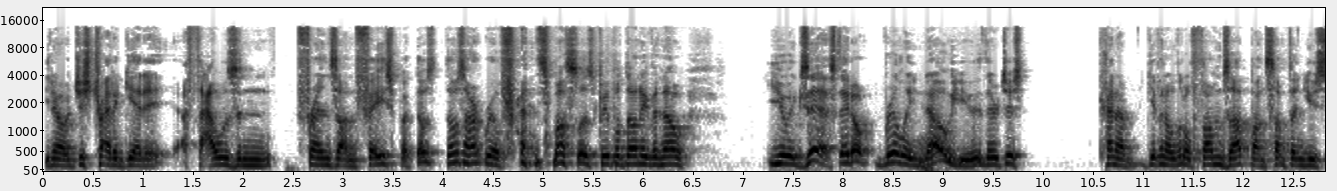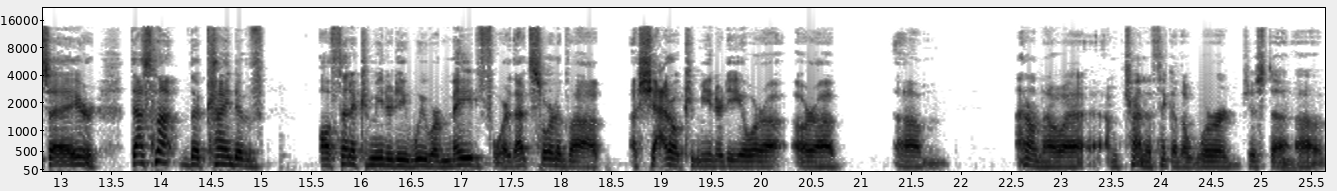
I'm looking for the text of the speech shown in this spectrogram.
you know, just try to get a, a thousand friends on Facebook. Those those aren't real friends. Most of those people don't even know you exist. They don't really know you. They're just kind of giving a little thumbs up on something you say or that's not the kind of authentic community we were made for. That's sort of a, a shadow community or a or a um, I don't know. Uh, I'm trying to think of the word. Just a, a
